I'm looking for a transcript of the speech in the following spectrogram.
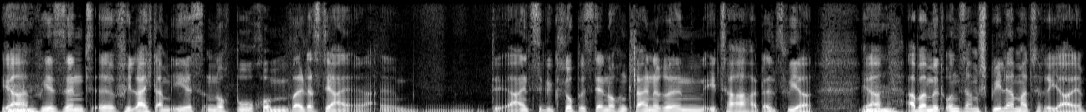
Ja, mhm. wir sind äh, vielleicht am ehesten noch Bochum, weil das der, äh, der einzige Club ist, der noch einen kleineren Etat hat als wir. Ja, mhm. aber mit unserem Spielermaterial,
